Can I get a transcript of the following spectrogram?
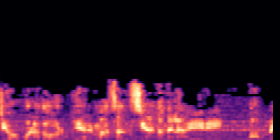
Volador y el más anciano en el aire, Poppy.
